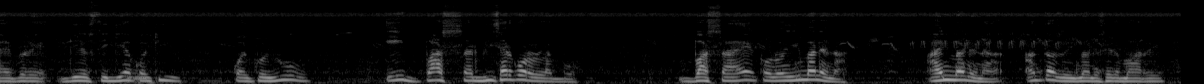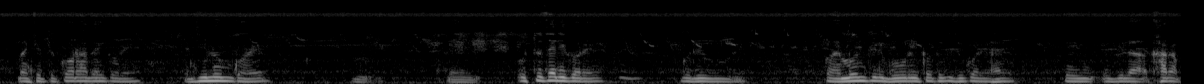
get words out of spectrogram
এরপরে গৃহস্থী গিয়া কয়, কি? কয়, কইব, এই বাচ্চার বিচার করার লাগবো। বাচ্চায় কোনো ই মানে না, আইন মানে না। আন্তাজ ওই মানুষের মারে, মানুষের তো কর আদায় করে, জুলুম করে অত্যাচারী করে গরিব উপরে। কয়, মন্ত্রী, বৌরি কত কিছু করে হ্যাঁ? এই, এগুলা খারাপ।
